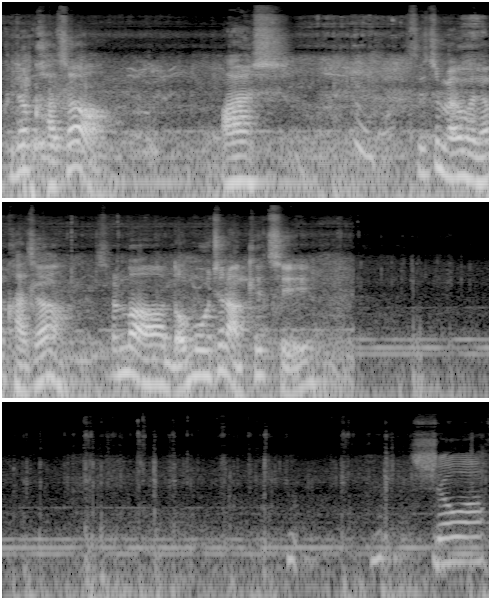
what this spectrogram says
그냥 가자 아씨 쓰지 말고 그냥 가자 설마 넘어오진 않겠지 Show off.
